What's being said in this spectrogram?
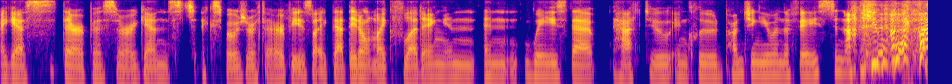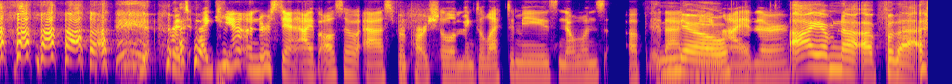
I guess therapists are against exposure therapies like that. They don't like flooding in in ways that have to include punching you in the face to knock you. Which I can't understand. I've also asked for partial amygdalectomies. No one's up for that no, either. I am not up for that.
